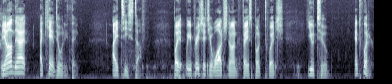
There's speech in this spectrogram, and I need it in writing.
Beyond that, I can't do anything. IT stuff. But we appreciate you watching on Facebook, Twitch, YouTube, and Twitter.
